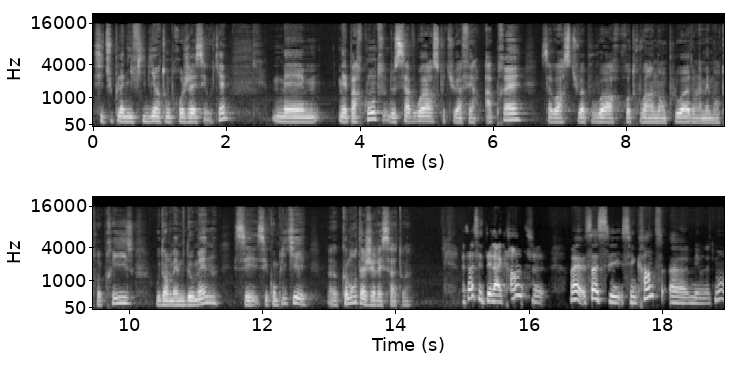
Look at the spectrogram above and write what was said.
si tu planifies bien ton projet, c'est ok. Mais, mais par contre, de savoir ce que tu vas faire après, savoir si tu vas pouvoir retrouver un emploi dans la même entreprise ou dans le même domaine, c'est compliqué. Euh, comment t'as géré ça, toi? Ça, c'était la crainte. Ouais, ça c'est une crainte, euh, mais honnêtement,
